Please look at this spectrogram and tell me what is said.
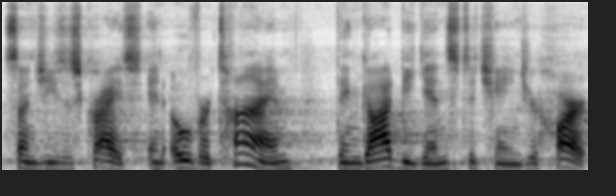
son, Jesus Christ? And over time, then God begins to change your heart.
